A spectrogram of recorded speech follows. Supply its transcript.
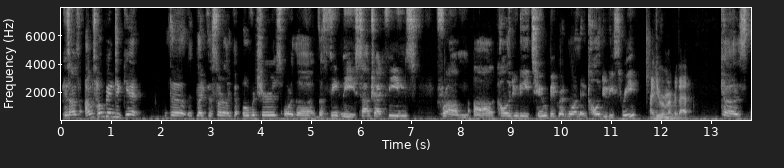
because I was I was hoping to get the like the sort of like the overtures or the the the, the soundtrack themes from uh, Call of Duty Two, Big Red One, and Call of Duty Three I do remember that. Because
